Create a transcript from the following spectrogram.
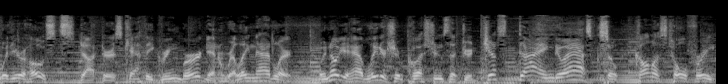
with your hosts, Doctors Kathy Greenberg and Relly Nadler. We know you have leadership questions that you're just dying to ask, so call us toll free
